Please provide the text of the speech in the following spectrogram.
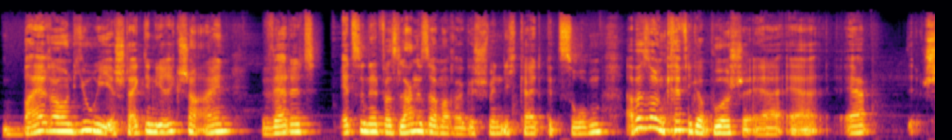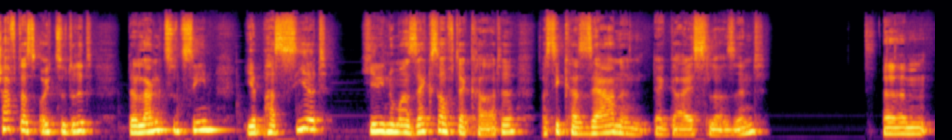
Beira und Juri, ihr steigt in die Rikscha ein, werdet jetzt in etwas langsamerer Geschwindigkeit gezogen, aber so ein kräftiger Bursche. Er, er, er schafft das, euch zu dritt da lang zu ziehen. Ihr passiert hier die Nummer 6 auf der Karte, was die Kasernen der Geißler sind. Ähm,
